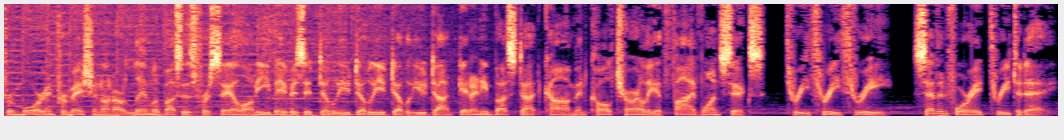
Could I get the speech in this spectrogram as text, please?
For more information on our limo buses for sale on eBay visit www.getanybus.com and call Charlie at 516 333 7483 today.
